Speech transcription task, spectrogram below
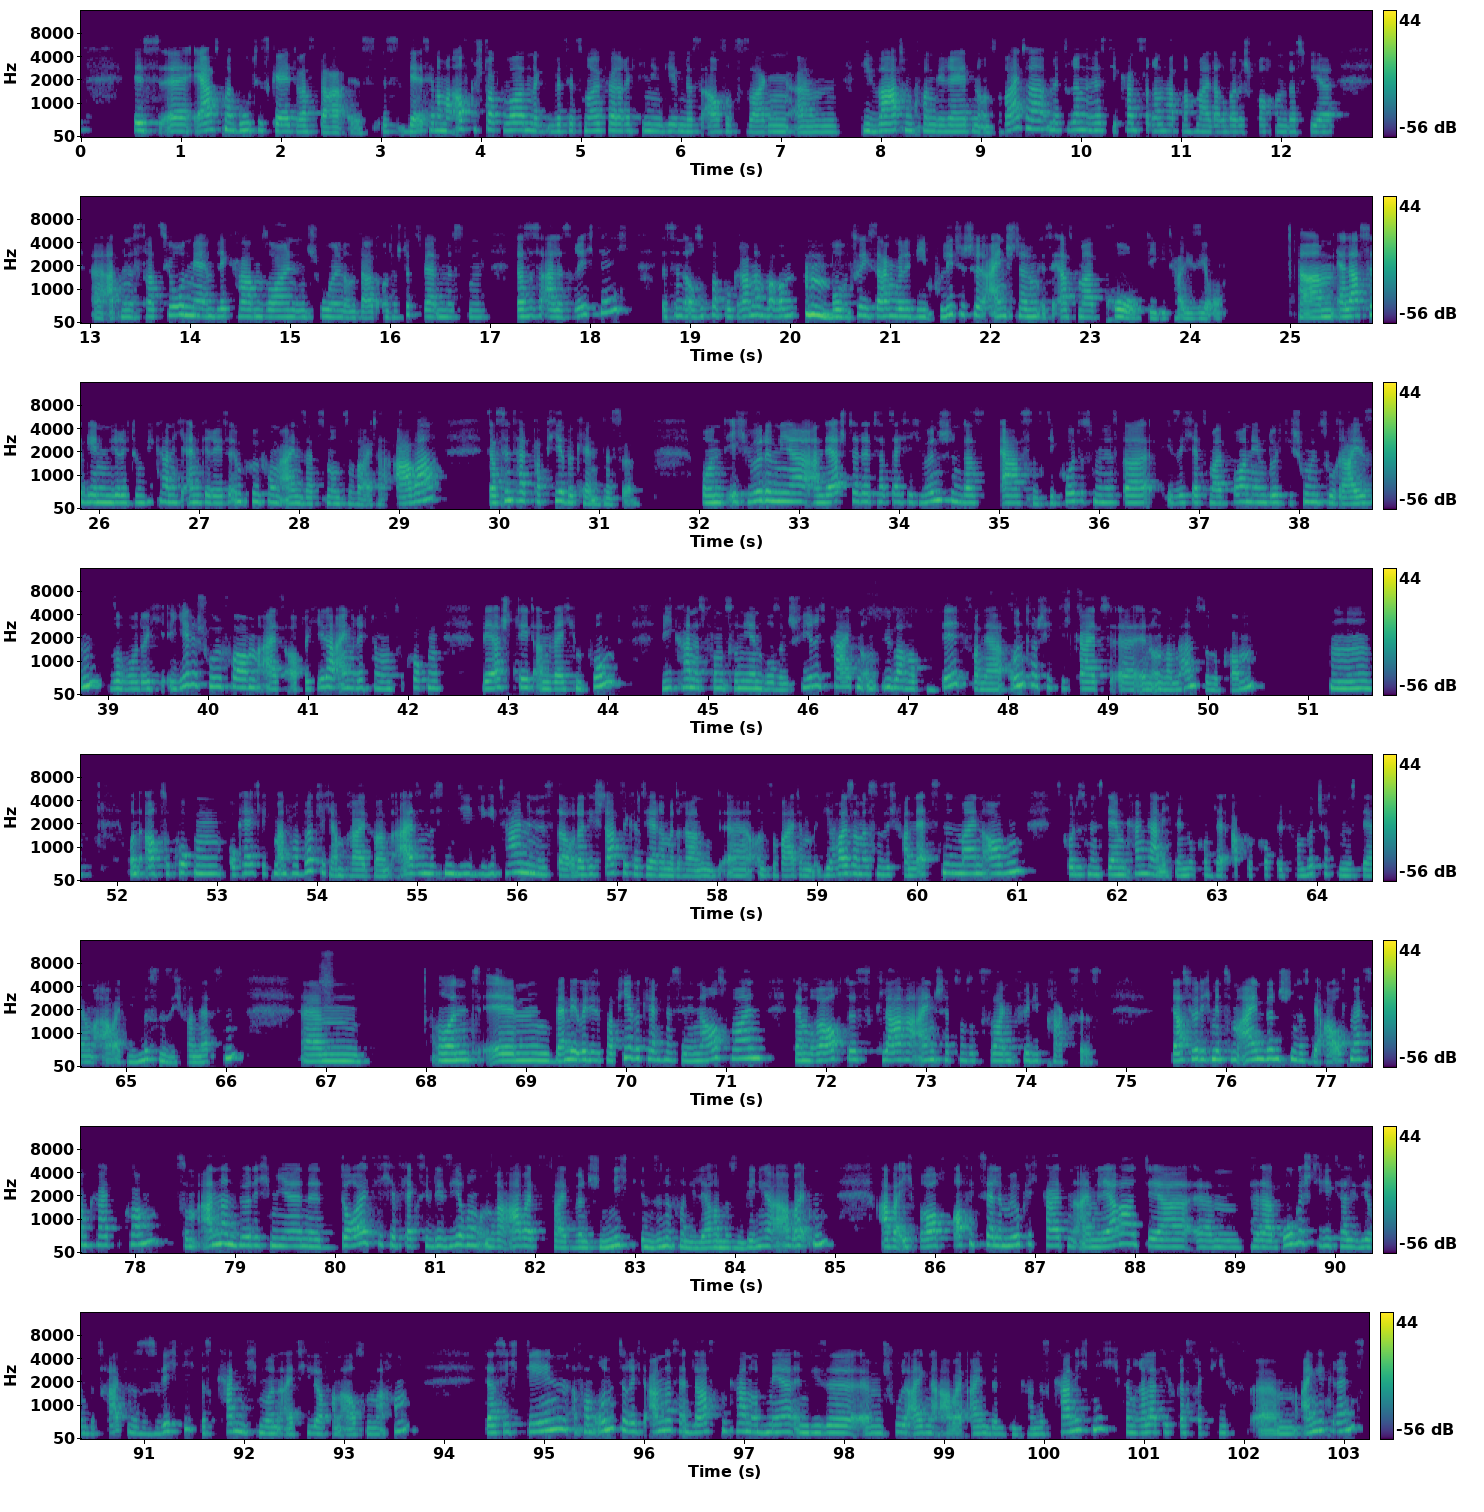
ist äh, erstmal gutes Geld, was da ist. ist der ist ja nochmal aufgestockt worden, da wird es jetzt neue Förderrichtlinien geben, dass auch sozusagen ähm, die Wartung von Geräten und so weiter mit drin ist. Die Kanzlerin hat nochmal darüber gesprochen, dass wir äh, Administration mehr im Blick haben sollen in Schulen und da unterstützt werden müssten. Das ist alles richtig. Das sind auch super Programme, warum, wozu ich sagen würde, die politische Einstellung ist erstmal pro Digitalisierung. Ähm, Erlasse gehen in die Richtung, wie kann ich Endgeräte in Prüfungen einsetzen und so weiter. Aber das sind halt Papierbekenntnisse. Und ich würde mir an der Stelle tatsächlich wünschen, dass erstens die Kultusminister sich jetzt mal vornehmen, durch die Schulen zu reisen, sowohl durch jede Schulform als auch durch jede Einrichtung, um zu gucken, wer steht an welchem Punkt, wie kann es funktionieren, wo sind Schwierigkeiten, um überhaupt ein Bild von der Unterschiedlichkeit äh, in unserem Land zu bekommen. Und auch zu gucken, okay, es liegt manchmal wirklich am Breitband. Also müssen die Digitalminister oder die Staatssekretäre mit ran äh, und so weiter. Die Häuser müssen sich vernetzen in meinen Augen. Das Kultusministerium kann gar nicht mehr nur komplett abgekoppelt vom Wirtschaftsministerium arbeiten. Die müssen sich vernetzen. Ähm, und ähm, wenn wir über diese Papierbekenntnisse hinaus wollen, dann braucht es klare Einschätzung sozusagen für die Praxis. Das würde ich mir zum einen wünschen, dass wir Aufmerksamkeit bekommen. Zum anderen würde ich mir eine deutliche Flexibilisierung unserer Arbeitszeit wünschen. Nicht im Sinne von, die Lehrer müssen weniger arbeiten, aber ich brauche offizielle Möglichkeiten einem Lehrer, der ähm, pädagogisch Digitalisierung betreibt, und das ist wichtig, das kann nicht nur ein ITler von außen machen, dass ich den vom Unterricht anders entlasten kann und mehr in diese ähm, schuleigene Arbeit einbinden kann. Das kann ich nicht. Ich bin relativ restriktiv ähm, eingegrenzt.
